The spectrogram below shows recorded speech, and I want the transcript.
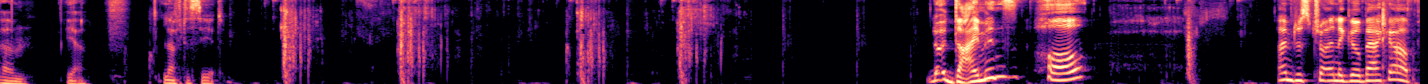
Um, yeah, love to see it. No diamonds? Huh? I'm just trying to go back up.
